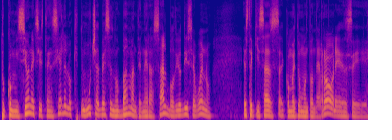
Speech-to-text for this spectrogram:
Tu comisión existencial es lo que muchas veces nos va a mantener a salvo. Dios dice, bueno, este quizás comete un montón de errores, eh,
